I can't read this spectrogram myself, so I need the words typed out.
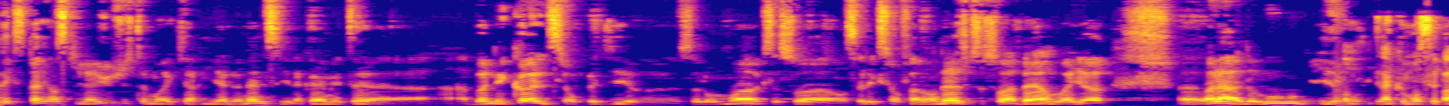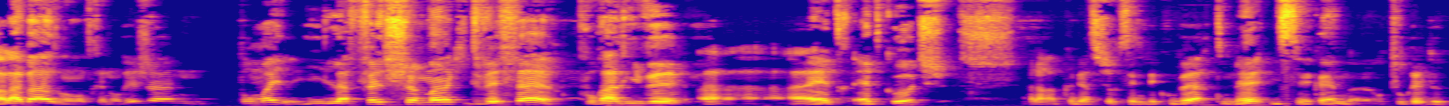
l'expérience qu'il a eue justement avec Kari Jalonen. Il a quand même été à, à bonne école, si on peut dire, euh, selon moi, que ce soit en sélection finlandaise, que ce soit à Berne ou ailleurs. Euh, voilà, où il a commencé par la base en entraînant des jeunes. Pour moi, il, a fait le chemin qu'il devait faire pour arriver à, à être head coach. Alors après, bien sûr c'est une découverte, mais il s'est quand même entouré de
